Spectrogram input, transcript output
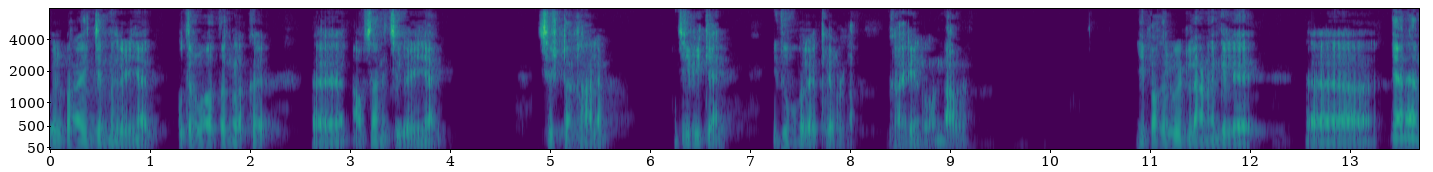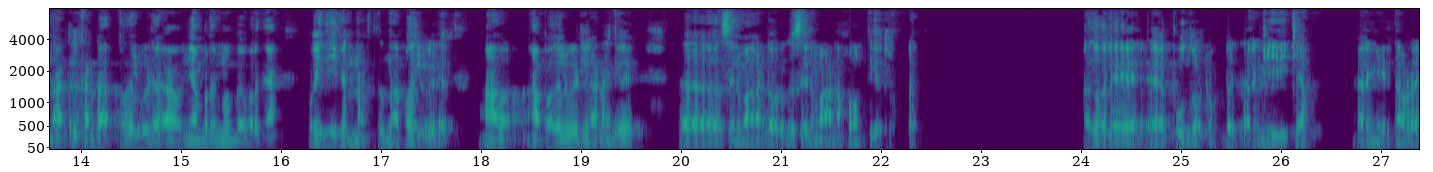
ഒരു പ്രായം ചെന്ന് കഴിഞ്ഞാൽ ഉത്തരവാദിത്തങ്ങളൊക്കെ അവസാനിച്ചു കഴിഞ്ഞാൽ ശിഷ്ടകാലം ജീവിക്കാൻ ഇതുപോലെയൊക്കെയുള്ള കാര്യങ്ങൾ ഉണ്ടാവണം ഈ പകൽ വീട്ടിലാണെങ്കിൽ ഞാൻ നാട്ടിൽ കണ്ട പകൽ വീട് ഞാൻ പറഞ്ഞ മുമ്പേ പറഞ്ഞ വൈദികൻ നടത്തുന്ന പകൽ വീട് ആ ആ പകൽ വീട്ടിലാണെങ്കിൽ സിനിമ കണ്ടവർക്ക് സിനിമ കാണാം ഹോം തിയേറ്റർ അതുപോലെ പൂന്തോട്ടം പൂന്തോട്ടമുണ്ട്. ഇറങ്ങിയിരിക്കാം. ഇറങ്ങിയിരുന്ന അവിടെ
